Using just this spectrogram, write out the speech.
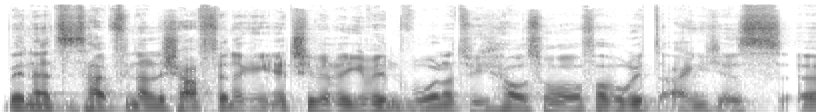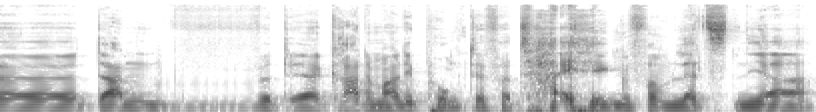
Wenn er jetzt das Halbfinale schafft, wenn er gegen Echeverry gewinnt, wo er natürlich haushoher Favorit eigentlich ist, äh, dann wird er gerade mal die Punkte verteidigen vom letzten Jahr.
